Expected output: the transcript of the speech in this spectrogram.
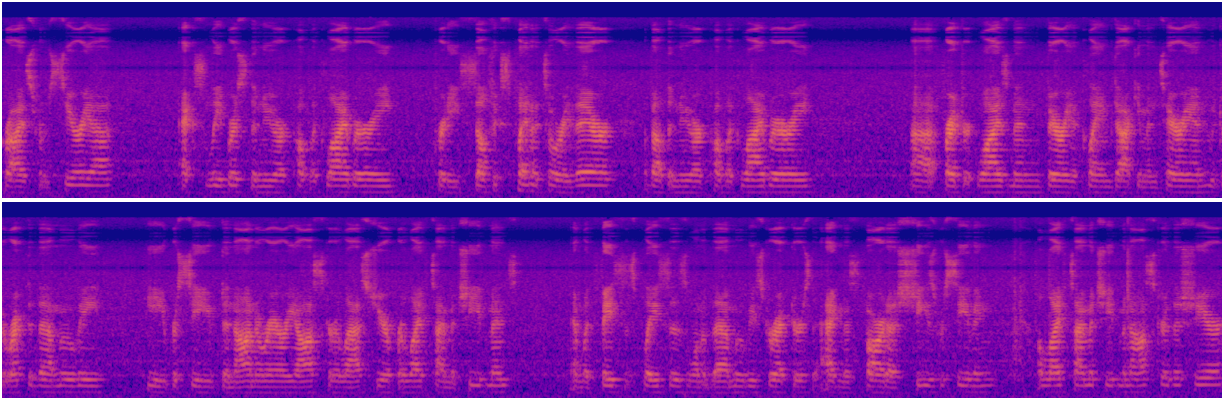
Cries from Syria. Ex Libris, the New York Public Library, pretty self-explanatory there about the New York Public Library. Uh, Frederick Wiseman, very acclaimed documentarian who directed that movie. He received an honorary Oscar last year for Lifetime Achievement. And with Faces Places, one of that movie's directors, Agnes Varda, she's receiving a Lifetime Achievement Oscar this year.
